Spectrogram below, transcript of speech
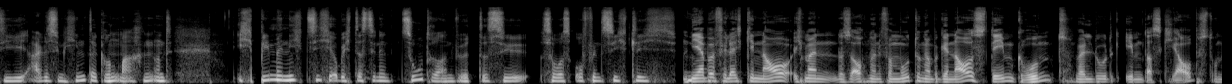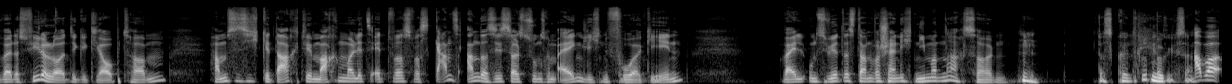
die alles im Hintergrund machen und ich bin mir nicht sicher, ob ich das denen zutrauen würde, dass sie sowas offensichtlich. Nee, aber vielleicht genau, ich meine, das ist auch nur eine Vermutung, aber genau aus dem Grund, weil du eben das glaubst und weil das viele Leute geglaubt haben, haben sie sich gedacht, wir machen mal jetzt etwas, was ganz anders ist als zu unserem eigentlichen Vorgehen, weil uns wird das dann wahrscheinlich niemand nachsagen. Das könnte gut möglich sein. Aber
